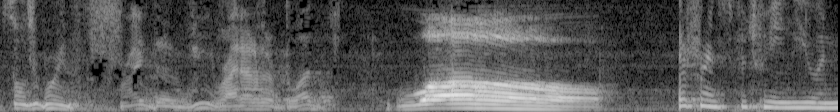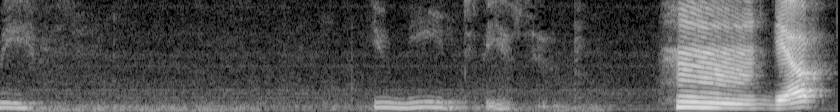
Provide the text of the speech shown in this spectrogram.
Soldier Boy fried the V right out of their blood. Whoa. difference between you and me. You need to be a soup. Hmm. Yep.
